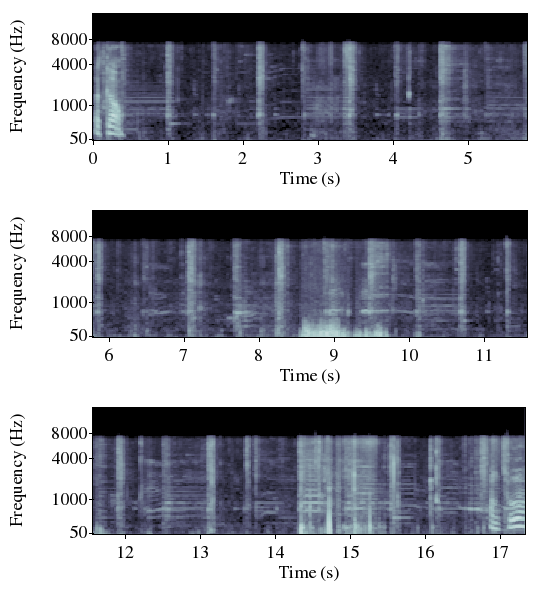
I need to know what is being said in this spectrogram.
let's go. I'm true.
